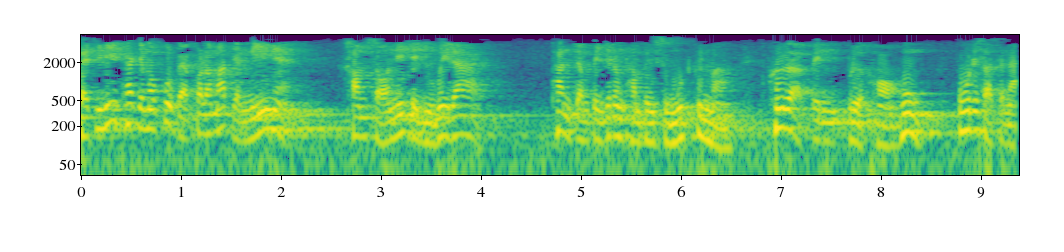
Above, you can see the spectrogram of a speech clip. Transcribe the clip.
แต่ทีนี้ถ้าจะมาพูดแบบปรมัตถ์อย่างนี้เนี่ยคำสอนนี้จะอยู่ไม่ได้ ท่านจำเป็นจะต้องทำเป็นสมมุติขึ้นมา เพื่อเป็นเปลือกห่อหุ้มพุทธศาสนา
